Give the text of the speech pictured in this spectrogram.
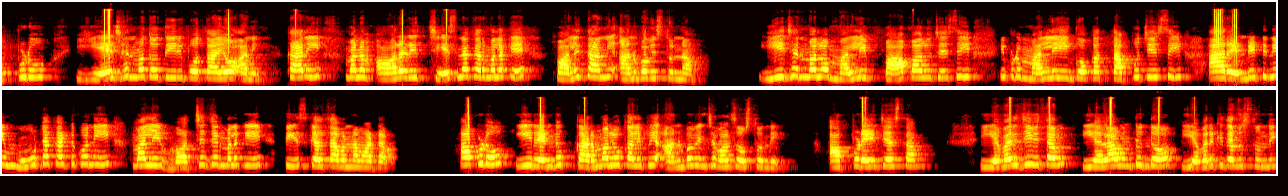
ఎప్పుడు ఏ జన్మతో తీరిపోతాయో అని. కానీ మనం ఆల్రెడీ చేసిన కర్మలకే ఫలితాన్ని అనుభవిస్తున్నాం. ఈ జన్మలో మళ్ళీ పాపాలు చేసి ఇప్పుడు మళ్ళీ ఇంకొక తప్పు చేసి ఆ రెండింటిని మూట కట్టుకొని మళ్ళీ వచ్చే జన్మలకి తీసుకెళ్తామన్నమాట అప్పుడు ఈ రెండు కర్మలు కలిపి అనుభవించవలసి వస్తుంది. అప్పుడు ఏం చేస్తాం? ఎవరి జీవితం ఎలా ఉంటుందో ఎవరికి తెలుస్తుంది?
